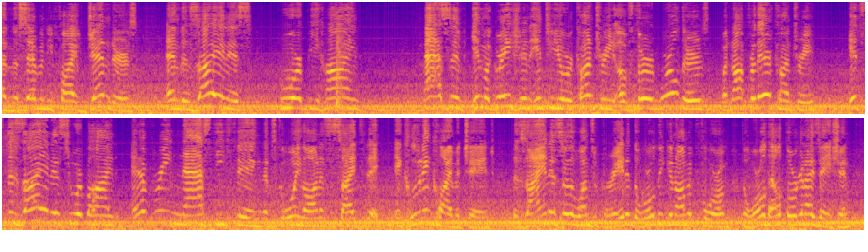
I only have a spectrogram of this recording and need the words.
and the 75 genders, and the Zionists who are behind massive immigration into your country of third worlders, but not for their country. It's the Zionists who are behind every nasty thing that's going on in society today, including climate change. The Zionists are the ones who created the World Economic Forum, the World Health Organization.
